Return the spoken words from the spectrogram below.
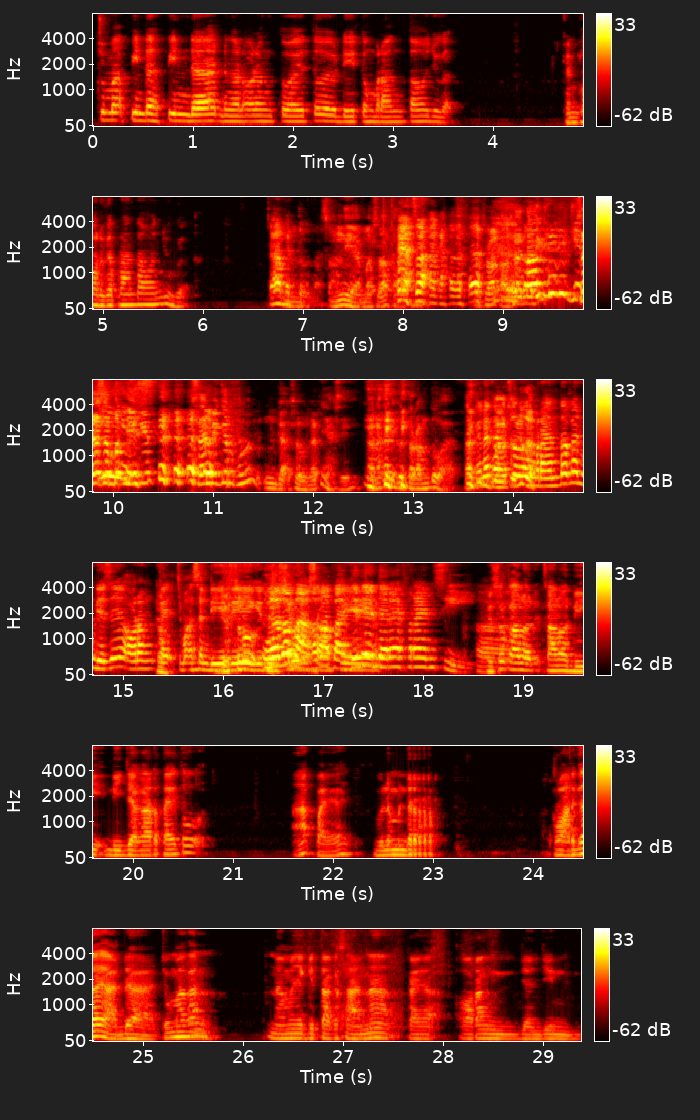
cuma pindah-pindah dengan orang tua itu dihitung merantau juga? Kan keluarga perantauan juga. Ah betul masuk. Hmm, iya, masuk akal. Masuk akal. Masuk akal. Saya, Oh, tadi- saya sempat mikir, saya mikir enggak sebenarnya sih, karena kan ikut orang tua. Tapi Karena kan maksud kalau merantau kan biasanya orang kayak cuma sendiri Justru- gitu. Enggak apa-apa, enggak apa-apa. Jadi ada referensi. Ah. Justru kalau kalau di di Jakarta itu apa ya? Bener-bener keluarga ya ada. Cuma kan namanya kita ke sana kayak orang janjiin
